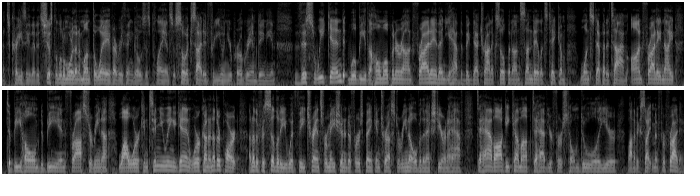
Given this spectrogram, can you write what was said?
That's crazy that it's just a little more than a month away if everything goes as planned. So, so excited for you and your program, Damion. This weekend will be the home opener on Friday. Then you have the Big Daktronics Open on Sunday. Let's take them one step at a time. On Friday night, to be home, to be in Frost Arena, while we're continuing again work on another part, another facility with the transformation into First Bank and Trust Arena over the next year and a half. To have Augie come up, to have your first home dual of the year, a lot of excitement for Friday.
